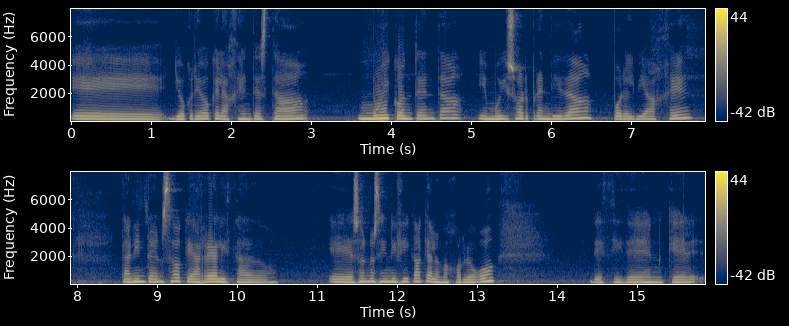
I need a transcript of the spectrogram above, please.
eh, yo creo que la gente está muy contenta y muy sorprendida por el viaje tan intenso que has realizado. Eh, eso no significa que a lo mejor luego deciden que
